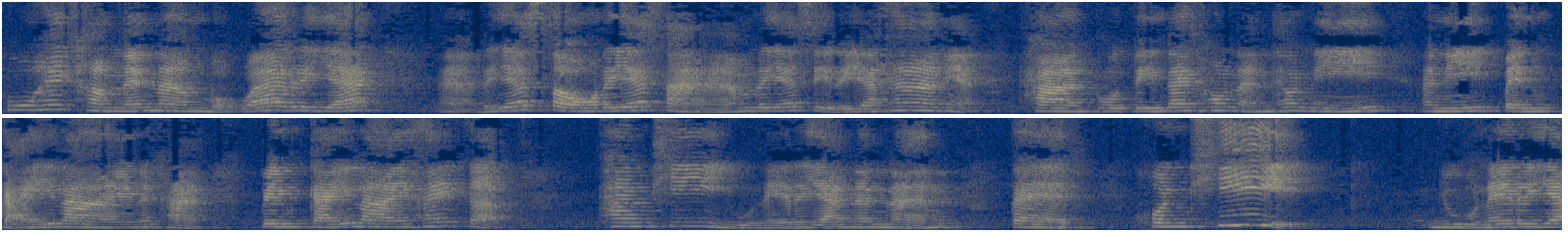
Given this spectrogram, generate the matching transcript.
ผู้ให้คำแนะนำบอกว่าระยะระยะ 2 ระยะ 3 ระยะ 4 ระยะ 5 เนี่ย ทานโปรตีนได้เท่านั้นเท่านี้ อันนี้เป็นไกด์ไลน์นะคะ เป็นไกด์ไลน์ให้กับท่านที่อยู่ในระยะนั้นๆ แต่คนที่ อยู่ในระยะ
